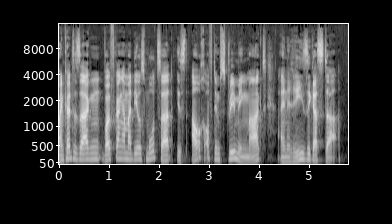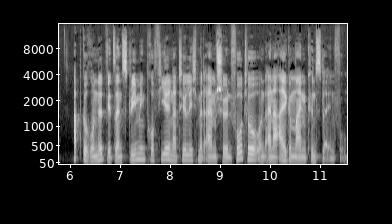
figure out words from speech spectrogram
Man könnte sagen, Wolfgang Amadeus Mozart ist auch auf dem Streaming-Markt ein riesiger Star. Abgerundet wird sein Streaming-Profil natürlich mit einem schönen Foto und einer allgemeinen Künstlerinfo.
